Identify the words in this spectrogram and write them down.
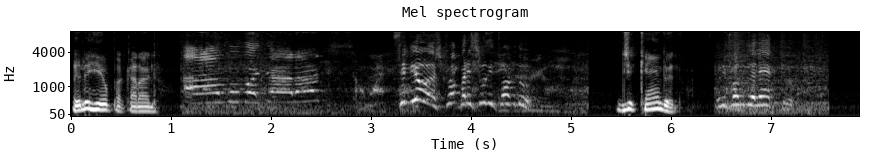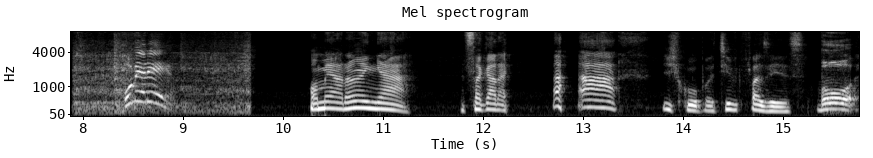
Ele riu pra caralho. Ah, mamãe, caralho! Você viu? Acho que apareceu o uniforme do. De quem, doido? O uniforme do Electro. Homem-Aranha! Homem-Aranha! Sacanagem. Desculpa, tive que fazer isso. Boa.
